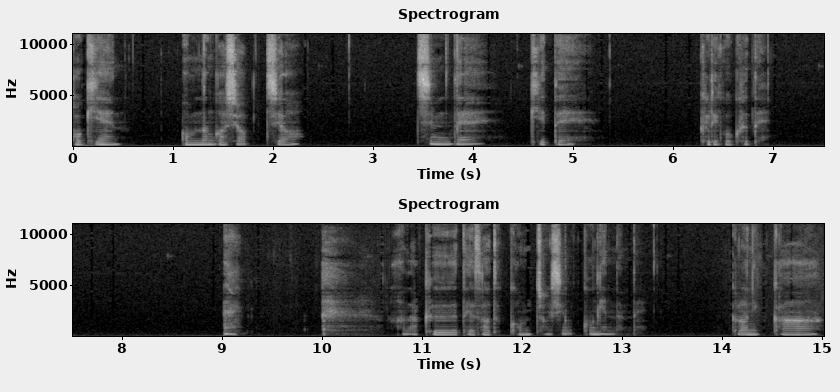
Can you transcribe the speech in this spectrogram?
거기엔 없는 것이 없지요. 침대, 기대, 그리고 그대. 아, 나 그 대사 듣고 엄청 심쿵했는데. 그러니까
